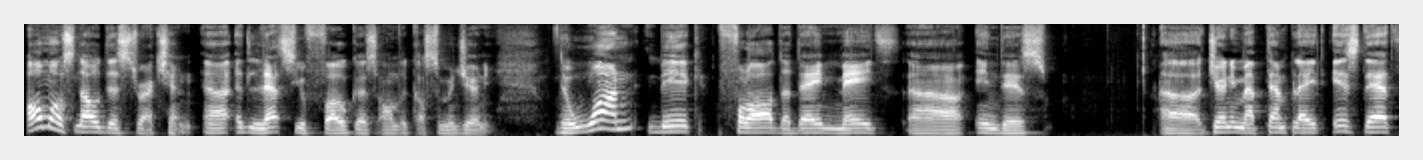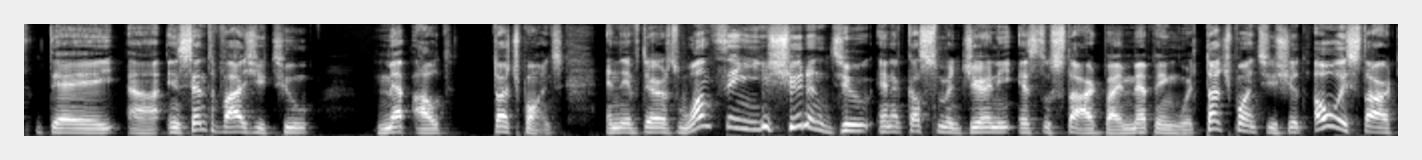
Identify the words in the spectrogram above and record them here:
almost no distraction. Uh, it lets you focus on the customer journey. The one big flaw that they made uh, in this uh, journey map template is that they uh, incentivize you to map out touch points. And if there's one thing you shouldn't do in a customer journey is to start by mapping with touch points. You should always start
